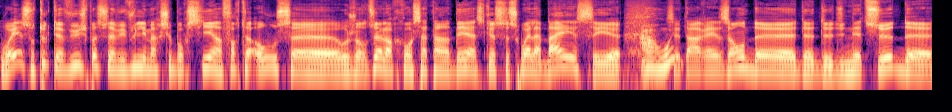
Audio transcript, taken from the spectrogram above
Oui, surtout que tu as vu, je ne sais pas si vous avez vu les marchés boursiers en forte hausse euh, aujourd'hui, alors qu'on s'attendait à ce que ce soit la baisse. Et, euh, ah oui? C'est en raison d'une de, de, étude euh,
